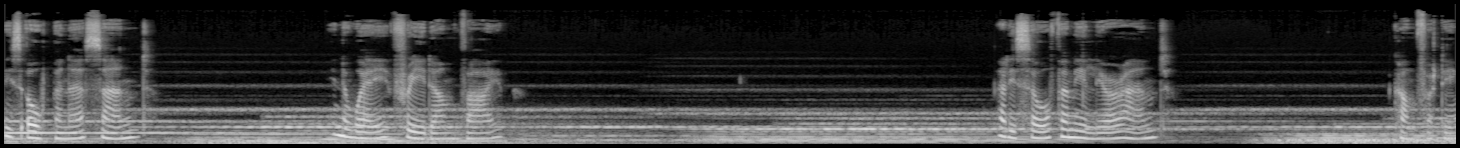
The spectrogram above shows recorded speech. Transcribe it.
this openness and, in a way, freedom vibe. That is so familiar and comforting.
